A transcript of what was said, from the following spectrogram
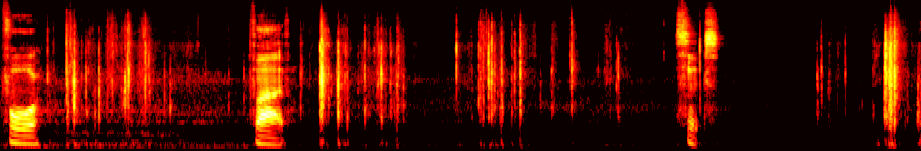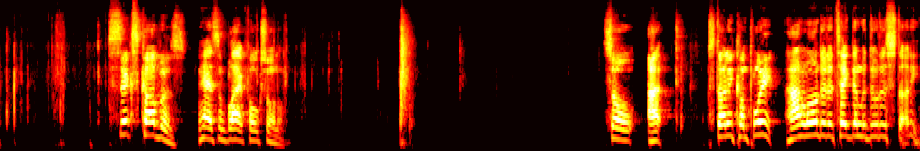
four, five, six. Six covers. Had some black folks on them. So I study complete. How long did it take them to do this study?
